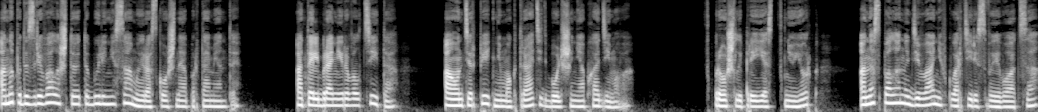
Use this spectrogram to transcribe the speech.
она подозревала, что это были не самые роскошные апартаменты. Отель бронировал Тита, а он терпеть не мог тратить больше необходимого. В прошлый приезд в Нью-Йорк она спала на диване в квартире своего отца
